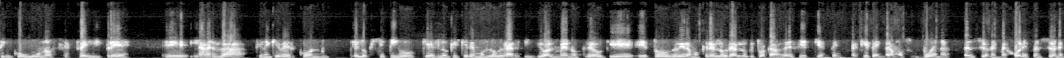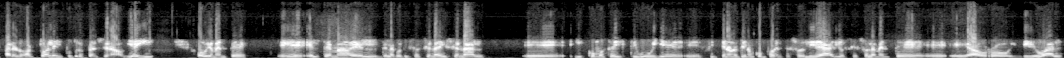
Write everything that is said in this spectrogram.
5,1, si es 3 y 3, eh, la verdad tiene que ver con el objetivo, qué es lo que queremos lograr y yo al menos creo que eh, todos debiéramos querer lograr lo que tú acabas de decir, que es ten- que tengamos buenas pensiones, mejores pensiones para los actuales y futuros pensionados. Y ahí, obviamente, eh, el tema del- de la cotización adicional eh, y cómo se distribuye, eh, si tiene o no tiene un componente solidario, si es solamente eh, eh, ahorro individual,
